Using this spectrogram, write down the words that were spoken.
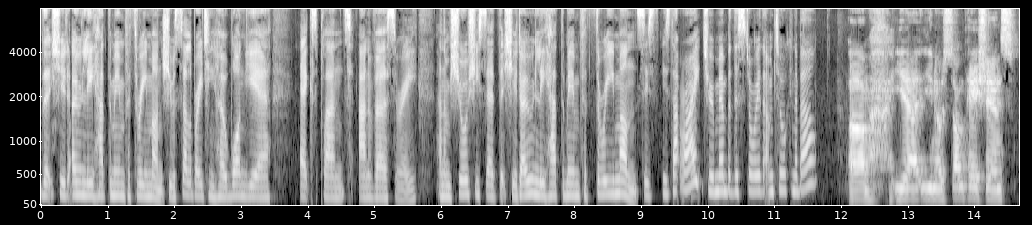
that she'd only had them in for three months. She was celebrating her one year explant anniversary, and I'm sure she said that she'd only had them in for three months. Is is that right? Do you remember the story that I'm talking about? Um, yeah, you know, some patients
